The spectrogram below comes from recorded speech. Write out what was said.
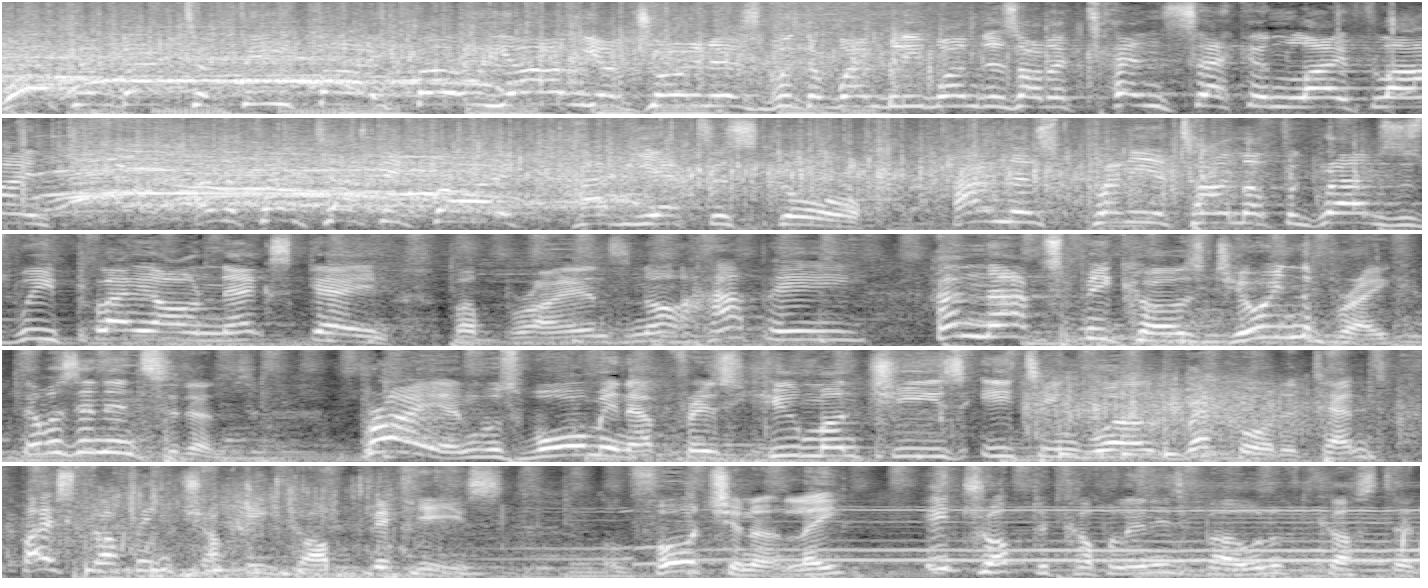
Welcome back to Fee Fi Fo Yum. You're joining us with the Wembley Wonders on a 10 second lifeline. And the Fantastic Five have yet to score. And there's plenty of time up for grabs as we play our next game. But Brian's not happy. And that's because during the break, there was an incident. Brian was warming up for his Hugh cheese eating world record attempt by scoffing Chocky Gob Bickies. Unfortunately, he dropped a couple in his bowl of custard.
